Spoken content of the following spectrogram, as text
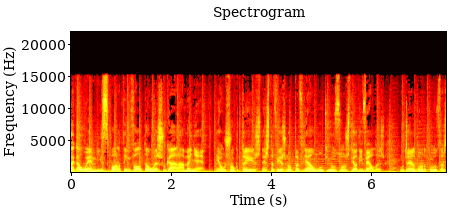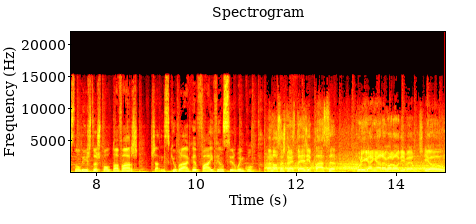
Braga UEM e Sporting voltam a jogar amanhã. É o jogo 3, desta vez no pavilhão multiusos de Odivelas. O treinador dos arsenalistas, Paulo Tavares, já disse que o Braga vai vencer o encontro. A nossa estratégia passa por ir ganhar agora o Odivelas. Eu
